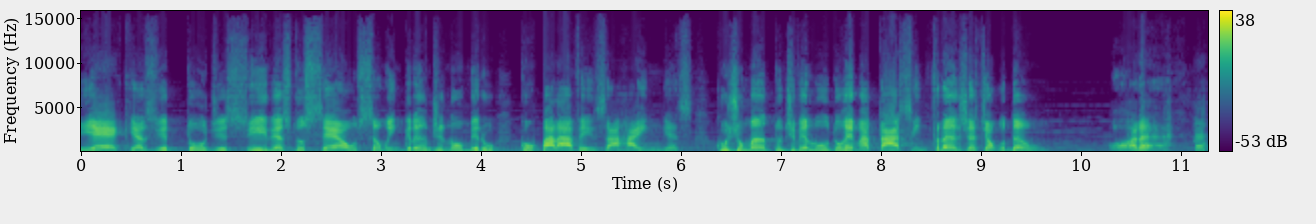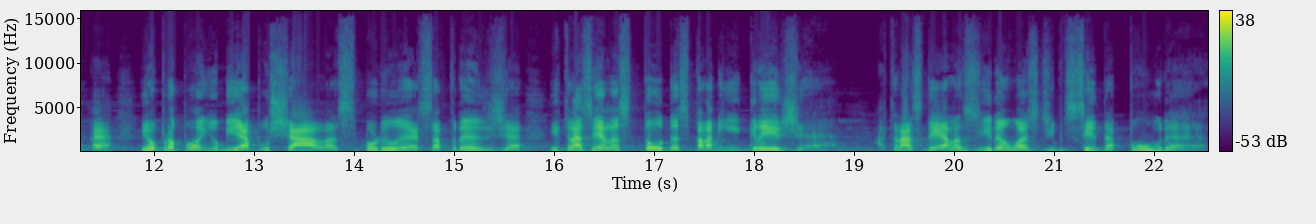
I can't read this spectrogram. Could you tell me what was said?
e é que as virtudes filhas do céu são em grande número comparáveis a rainhas, cujo manto de veludo rematasse em franjas de algodão. Ora, eu proponho-me a puxá-las por essa franja e trazê-las todas para a minha igreja. Atrás delas irão as de seda pura.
